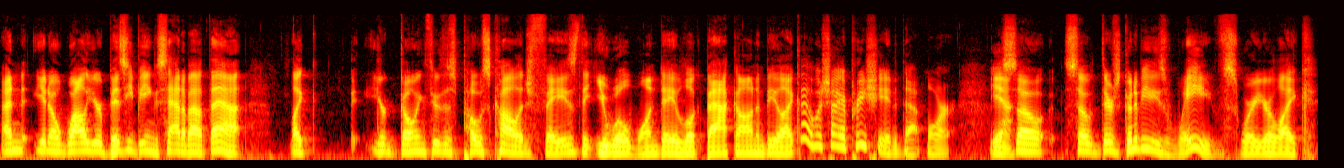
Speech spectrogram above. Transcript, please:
And, you know, while you're busy being sad about that, like, you're going through this post college phase that you will one day look back on and be like, I wish I appreciated that more. Yeah. So so there's going to be these waves where you're like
